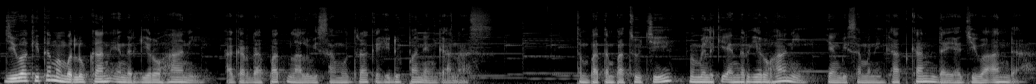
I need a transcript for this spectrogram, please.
Jiwa kita memerlukan energi rohani agar dapat melalui samudra kehidupan yang ganas. Tempat-tempat suci memiliki energi rohani yang bisa meningkatkan daya jiwa Anda.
